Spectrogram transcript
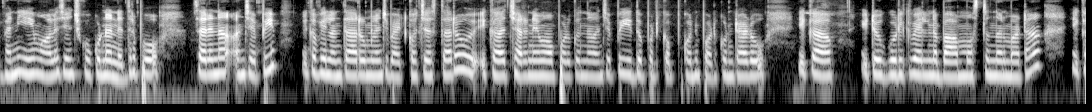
ఇవన్నీ ఏం ఆలోచించుకోకుండా నిద్రపో సరేనా? అని చెప్పి ఇక వీళ్ళంతా రూమ్ నుంచి బయటకు వచ్చేస్తారు. ఇక చరణ్ ఏమో పడుకుందాం అని చెప్పి దుప్పటి కప్పుకొని పడుకుంటాడు. ఇక ఇటు గుడికి వెళ్ళిన బామ్మ వస్తుందనమాట ఇక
